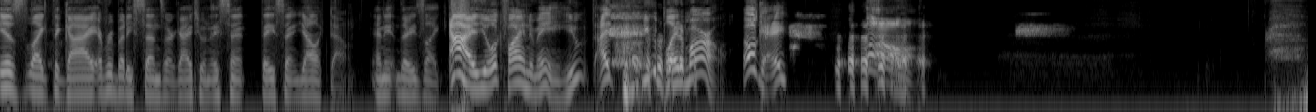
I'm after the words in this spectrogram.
is like the guy everybody sends their guy to, and they sent they sent Yelich down, and he, he's like, ah, you look fine to me. You I you can play tomorrow. Okay. Oh.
